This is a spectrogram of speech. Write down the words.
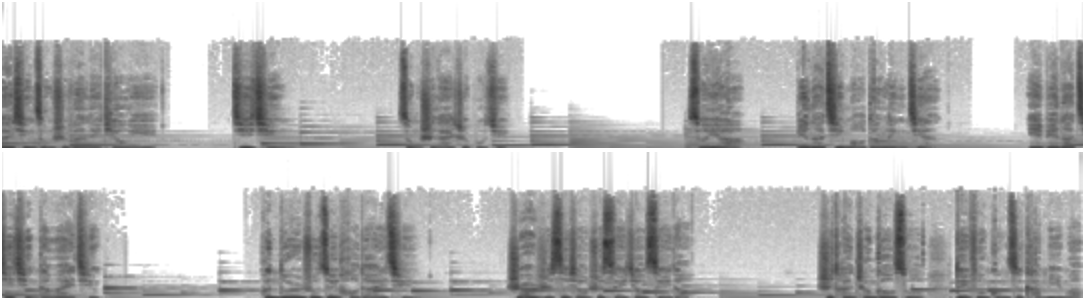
爱情总是万里挑一，激情总是来之不拒。所以啊，别拿鸡毛当令箭，也别拿激情当爱情。很多人说，最好的爱情是二十四小时随叫随到，是坦诚告诉对方工资卡密码。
